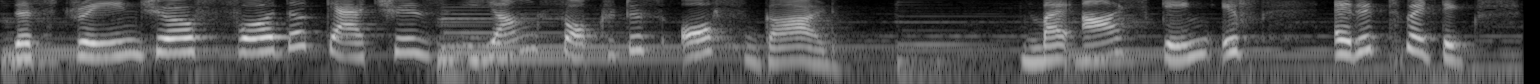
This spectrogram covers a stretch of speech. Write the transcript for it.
The stranger further catches young Socrates off guard by asking if arithmetics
